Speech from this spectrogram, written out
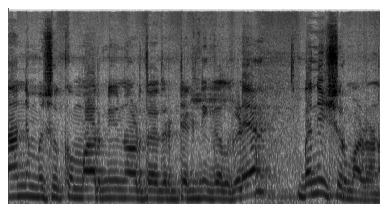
ನಾನು ನಿಮ್ಮ ಶಿವಕುಮಾರ್, ನೀವು ನೋಡ್ತಾ ಇದ್ರೆ ಟೆಕ್ನಿಕಲ್ ಕಡೆ. ಬನ್ನಿ ಶುರು ಮಾಡೋಣ.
